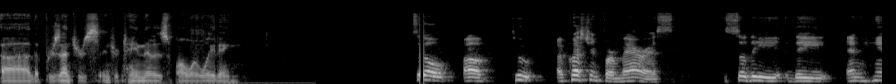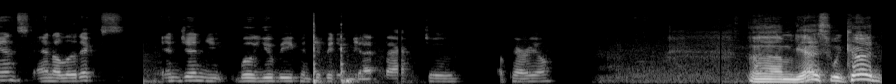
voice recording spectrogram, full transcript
uh, the presenters entertain those while we're waiting. So, uh, to a question for Marist. So the the enhanced analytics engine, you, will you be contributing that back to Apereo? Um, yes, we could.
